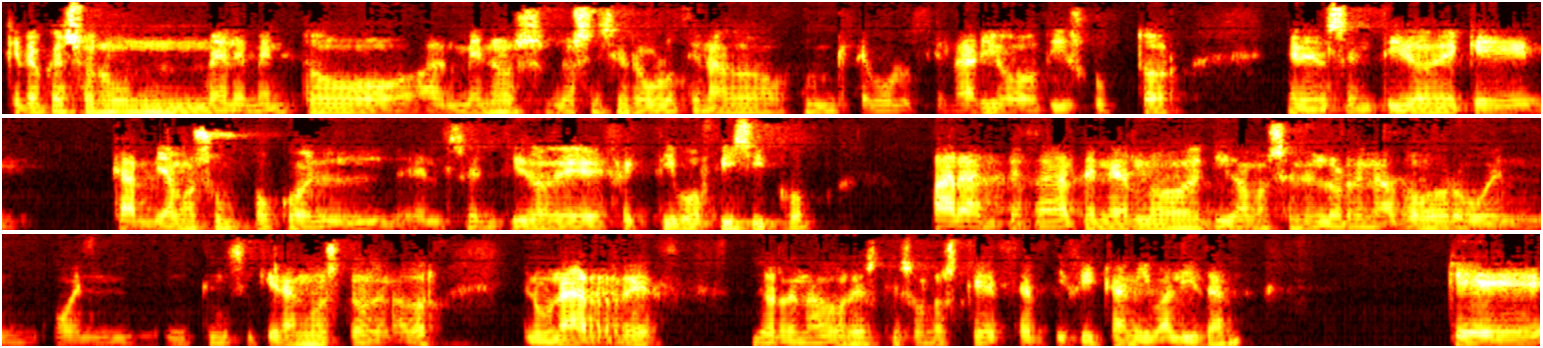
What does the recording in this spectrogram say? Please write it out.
creo que son un elemento, al menos, no sé si revolucionado, un revolucionario o disruptor en el sentido de que cambiamos un poco el, sentido de efectivo físico para empezar a tenerlo, digamos, en el ordenador o, en, o en, ni siquiera en nuestro ordenador, en una red de ordenadores que son los que certifican y validan que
